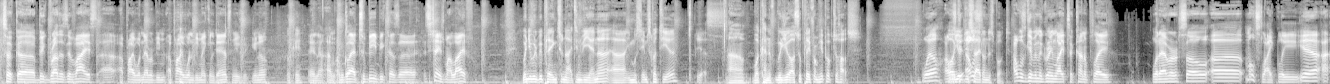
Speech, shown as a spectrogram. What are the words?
took uh, Big Brother's advice, uh, I probably would never be. I probably wouldn't be making dance music. You know. Okay. And I'm, I'm glad to be because uh, it's changed my life. When you will be playing tonight in Vienna, uh, im Museumsquartier, Yes. uh, what kind of will you also play from hip hop to house, Well, I or you I was- decide on the spot? I was given the green light to kind of play whatever. So uh most likely, yeah. I,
